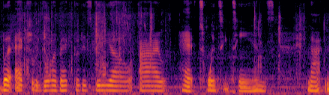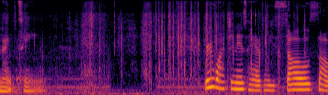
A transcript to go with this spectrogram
but actually going back through this video, I had 20 tens, not 19. Rewatching this has me so, so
